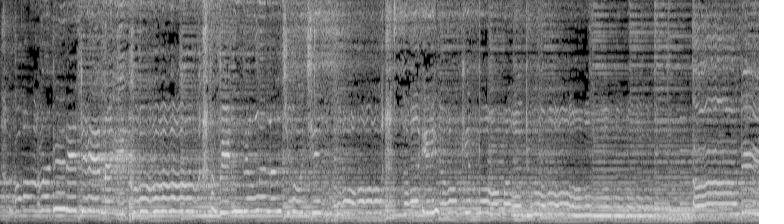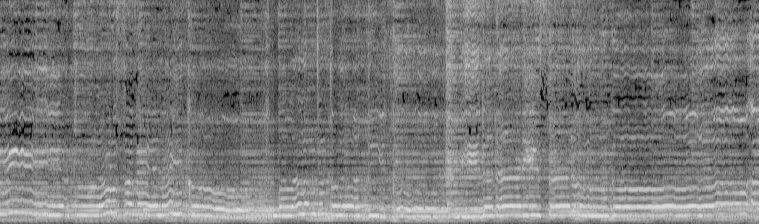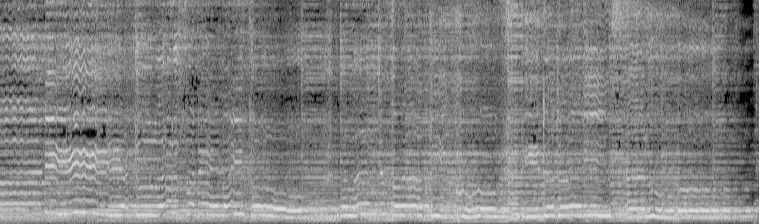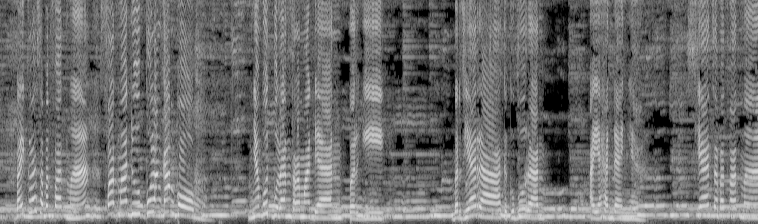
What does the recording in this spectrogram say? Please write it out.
不管。Baiklah sahabat Fatma, Fatmadu pulang kampung. Menyambut bulan Ramadan, pergi berziarah ke kuburan ayahandanya. Ya, sahabat Fatma.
